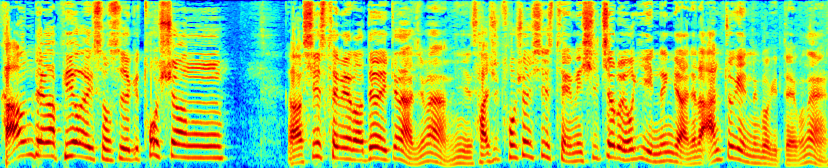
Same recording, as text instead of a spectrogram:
가운데가 비어 있어서 여기 torsion, 아, 시스템이라 되어 있긴 하지만, 이 사실 torsion 시스템이 실제로 여기 있는 게 아니라 안쪽에 있는 거기 때문에,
